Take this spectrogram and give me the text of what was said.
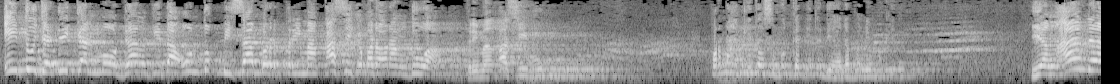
Itu jadikan modal kita untuk bisa berterima kasih kepada orang tua. Terima kasih bu. Pernah kita sebutkan itu di hadapan ibu kita. Yang ada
